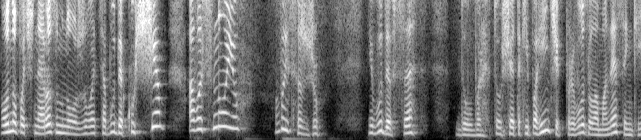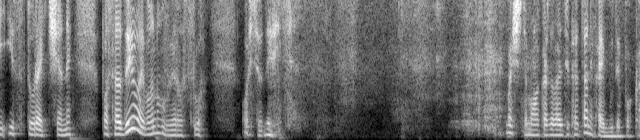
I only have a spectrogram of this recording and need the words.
Воно почне розмножуватися, буде кущем, а весною висаджу. І буде все добре. Що я такий пагінчик привозила манесенький із Туреччини. Посадила і воно виросло. Ось, о, дивіться. Бачите, мама каже, давай зріката, нехай буде поки.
